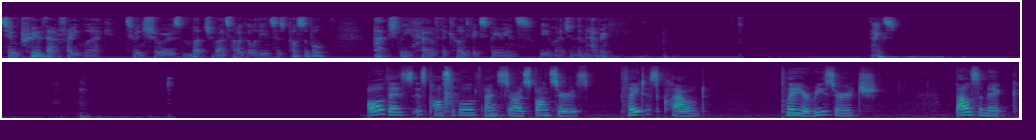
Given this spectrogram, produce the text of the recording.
to improve that framework, to ensure as much of our target audience as possible actually have the kind of experience we imagine them having. Thanks. All this is possible thanks to our sponsors, Playtest Cloud, Player Research, Balsamiq,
